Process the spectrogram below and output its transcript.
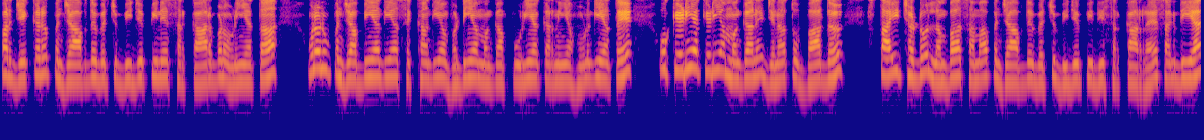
ਪਰ ਜੇਕਰ ਪੰਜਾਬ ਦੇ ਵਿੱਚ ਬੀਜੇਪੀ ਨੇ ਸਰਕਾਰ ਬਣਾਉਣੀ ਹੈ, ਤਾਂ ਉਹਨਾਂ ਨੂੰ ਪੰਜਾਬੀਆਂ ਦੀਆਂ, ਸਿੱਖਾਂ ਦੀਆਂ ਵੱਡੀਆਂ ਮੰਗਾਂ ਪੂਰੀਆਂ ਕਰਨੀਆਂ ਹੋਣਗੀਆਂ ਤੇ ਉਹ ਕਿਹੜੀਆਂ-ਕਿਹੜੀਆਂ ਮੰਗਾਂ ਨੇ ਜਿਨ੍ਹਾਂ ਤੋਂ ਬਾਅਦ 27 ਛੱਡੋ ਲੰਬਾ ਸਮਾਂ ਪੰਜਾਬ ਦੇ ਵਿੱਚ ਬੀਜੇਪੀ ਦੀ ਸਰਕਾਰ ਰਹਿ ਸਕਦੀ ਹੈ?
